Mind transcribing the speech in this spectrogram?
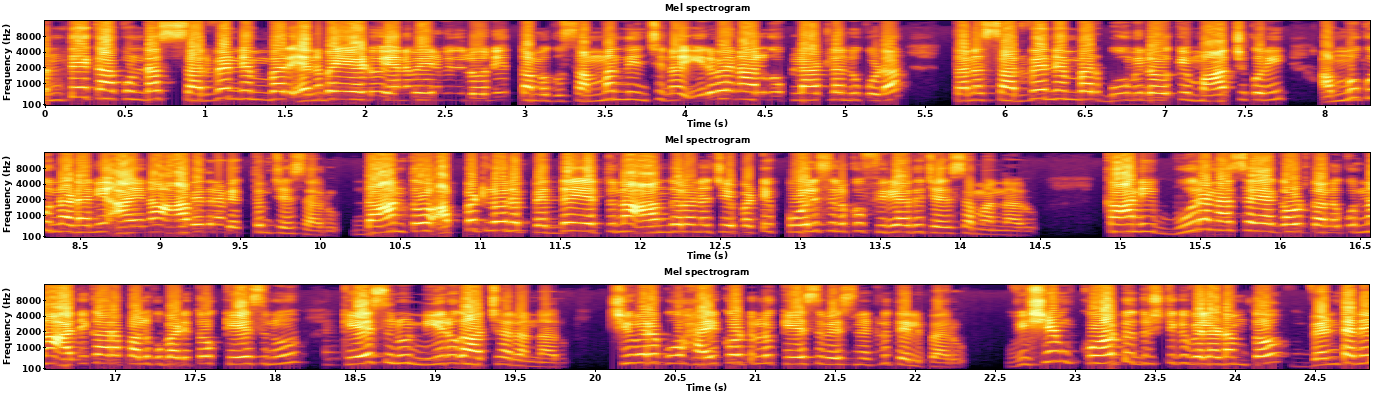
అంతేకాకుండా సర్వే నెంబర్ ఎనభై ఏడు ఎనభై ఎనిమిదిలోని తమకు సంబంధించిన ఇరవై నాలుగు ప్లాట్లను కూడా తన సర్వే నెంబర్ భూమిలోకి మార్చుకుని అమ్ముకున్నాడని ఆయన ఆవేదన వ్యక్తం చేశారు. దాంతో అప్పట్లోనే పెద్ద ఎత్తున ఆందోళన చేపట్టి పోలీసులకు ఫిర్యాదు చేశామన్నారు. కానీ బూర నర్సయ్య గౌడ్ తనకున్న అధికార పలుకుబడితో కేసును కేసును నీరుగార్చారన్నారు. చివరకు హైకోర్టులో కేసు వేసినట్లు తెలిపారు. విషయం కోర్టు దృష్టికి వెళ్ళడంతో వెంటనే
